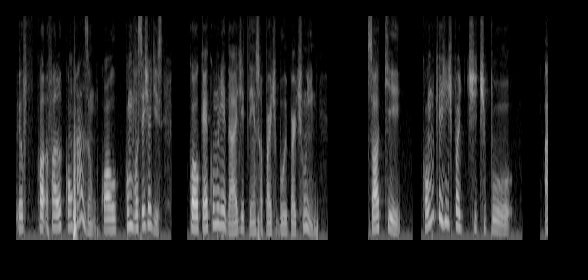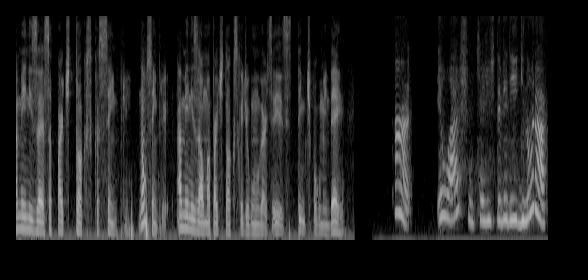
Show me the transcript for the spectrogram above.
Eu, eu fa- eu falo com razão. Qual, como você já disse, qualquer comunidade tem a sua parte boa e parte ruim. Só que, como que a gente pode, tipo, amenizar essa parte tóxica sempre? Não sempre. Amenizar uma parte tóxica de algum lugar. Você você tem, tipo, alguma ideia? Ah, eu acho que a gente deveria ignorar,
